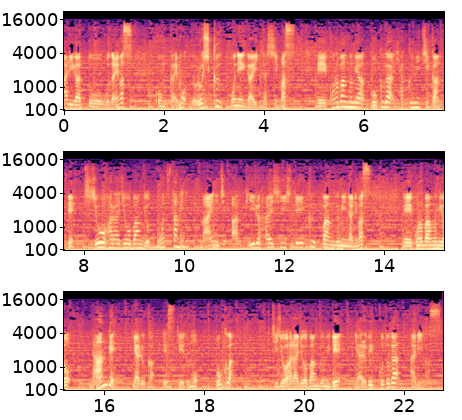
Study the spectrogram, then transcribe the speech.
ありがとうございます。今回もよろしくお願いいたします。えー、この番組は僕が100日間で地上波ラジオ番組を持つために毎日アピール配信していく番組になります、えー、この番組をなんでやるかですけれども僕は地上波ラジオ番組でやるべきことがあります。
